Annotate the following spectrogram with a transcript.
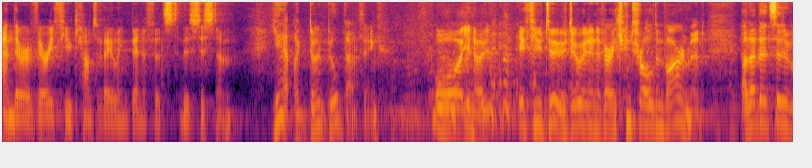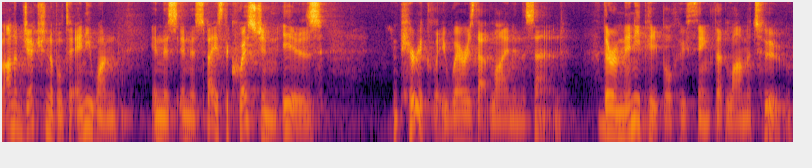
and there are very few countervailing benefits to this system. Yeah, like don't build that thing. or, you know, if you do, do it in a very controlled environment. Uh, that, that's sort of unobjectionable to anyone in this, in this space. The question is, empirically, where is that line in the sand? There are many people who think that Llama 2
